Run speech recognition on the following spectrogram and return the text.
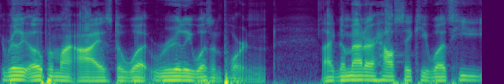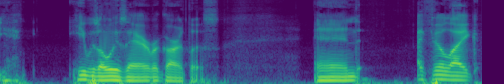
it really opened my eyes to what really was important. Like no matter how sick he was, he he was always there regardless. And I feel like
